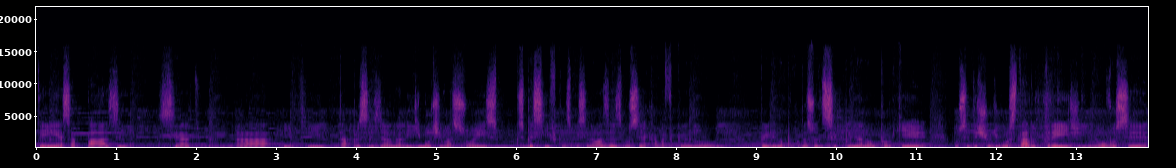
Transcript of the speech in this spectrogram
tem essa base, certo? Ah, e que está precisando ali de motivações específicas, porque senão às vezes você acaba ficando perdendo um pouco da sua disciplina, não porque você deixou de gostar do trading ou você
